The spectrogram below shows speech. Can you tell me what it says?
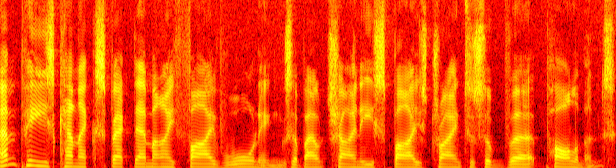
MPs can expect MI5 warnings about Chinese spies trying to subvert Parliament.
